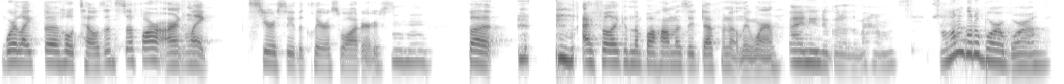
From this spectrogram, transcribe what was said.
where like the hotels and stuff are aren't like seriously the clearest waters. Mhm. But I feel like in the Bahamas they definitely were. I need to go to the Bahamas. I want to go to Bora Bora.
